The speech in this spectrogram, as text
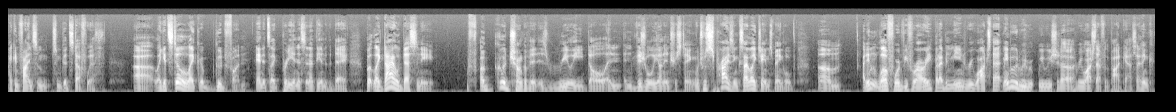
I can find some some good stuff with. Uh, like it's still like a good fun and it's like pretty innocent at the end of the day. But like Dial of Destiny a good chunk of it is really dull and, and visually uninteresting, which was surprising because I like James Mangold. Um, I didn't love Ford v Ferrari, but I've been meaning to rewatch that. Maybe we we, we should uh, rewatch that for the podcast. I think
